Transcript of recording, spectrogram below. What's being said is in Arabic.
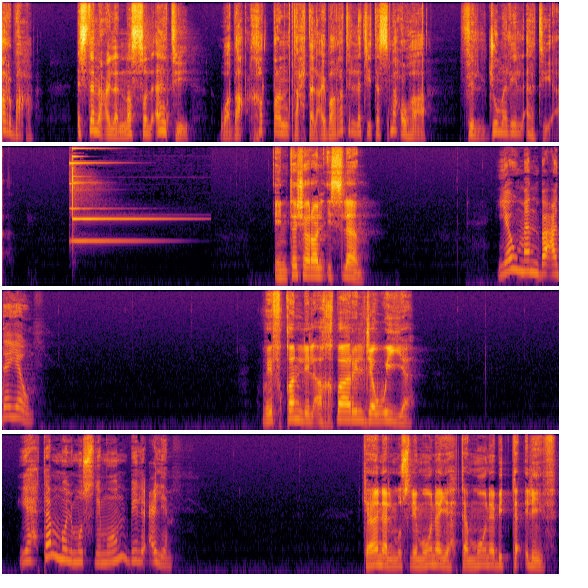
أربعة. استمع إلى النص الآتي. وضع خطا تحت العبارات التي تسمعها في الجمل الآتية. انتشر الإسلام. يوما بعد يوم. وفقا للأخبار الجوية. يهتم المسلمون بالعلم. كان المسلمون يهتمون بالتأليف.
